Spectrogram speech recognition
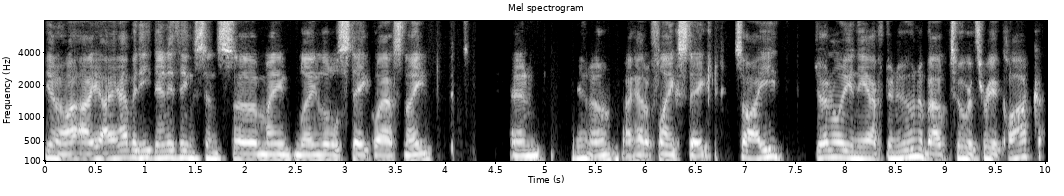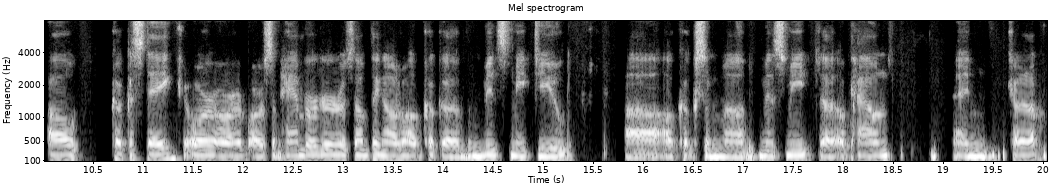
you know, I, I, haven't eaten anything since uh, my my little steak last night, and you know, I had a flank steak. So I eat generally in the afternoon, about two or three o'clock, I'll cook a steak or or, or some hamburger or something. I'll, I'll cook a minced meat to you. Uh, I'll cook some uh, minced meat, uh, a pound, and cut it up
